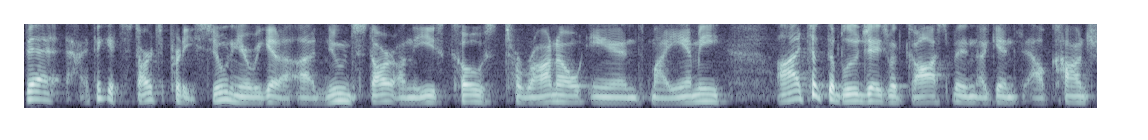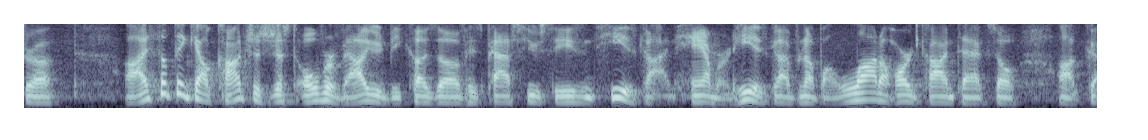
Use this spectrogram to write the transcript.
bet. I think it starts pretty soon here. We get a, a noon start on the East Coast, Toronto and Miami. Uh, I took the Blue Jays with Gausman against Alcantara. Uh, I still think Alcantara's just overvalued because of his past few seasons. He has gotten hammered. He has given up a lot of hard contact. So uh, G-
